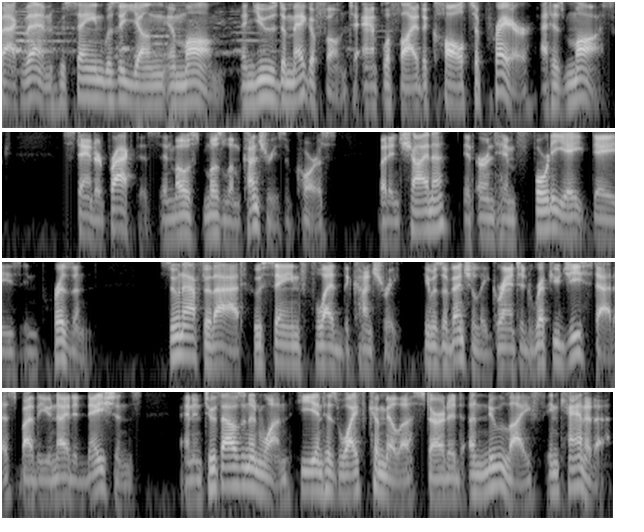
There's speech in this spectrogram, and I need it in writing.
Back then, Hussein was a young imam and used a megaphone to amplify the call to prayer at his mosque standard practice in most Muslim countries, of course, but in China, it earned him 48 days in prison. Soon after that, Hussein fled the country. He was eventually granted refugee status by the United Nations, and in 2001, he and his wife Camilla started a new life in Canada.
